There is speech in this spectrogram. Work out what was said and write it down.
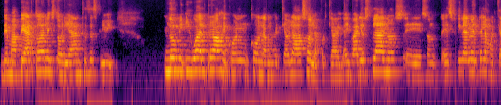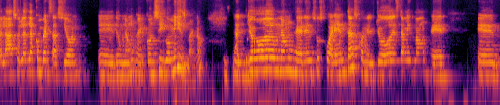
de mapear toda la historia antes de escribir igual trabajé con, con, la mujer que hablaba sola, porque hay, hay varios planos. Eh, son, es finalmente la mujer que hablaba sola, es la conversación eh, de una mujer consigo misma, ¿no? El yo de una mujer en sus cuarentas con el yo de esta misma mujer eh,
